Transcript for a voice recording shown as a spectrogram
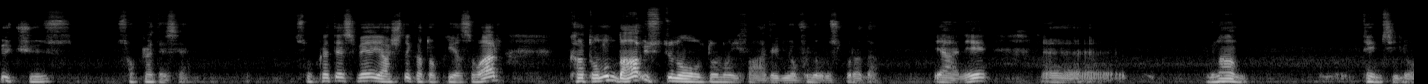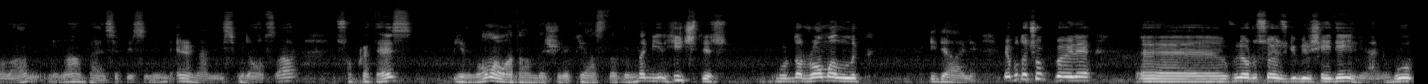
300 Sokrates'e. Sokrates ve yaşlı Kato kıyası var. Kato'nun daha üstün olduğunu ifade ediyor Florus burada. Yani e, Yunan temsili olan Yunan felsefesinin en önemli ismi de olsa Sokrates bir Roma vatandaşıyla kıyasladığında bir hiçtir. Burada Romalılık ideali. Ve bu da çok böyle e, Florus'a özgü bir şey değil yani. Bu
